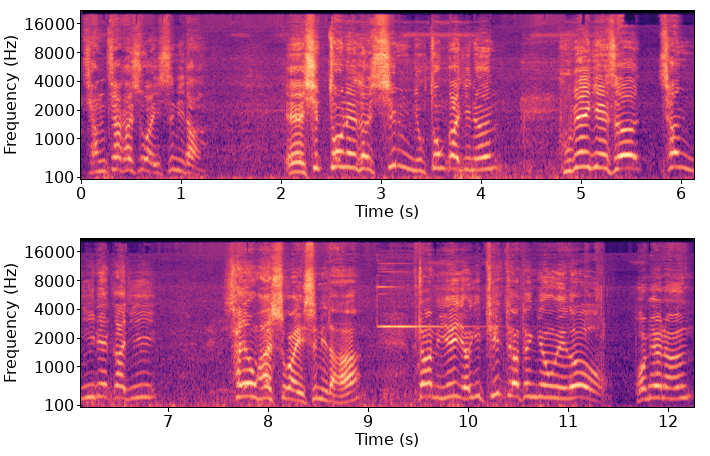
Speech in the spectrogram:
장착할 수가 있습니다. 예, 10톤에서 16톤까지는 900에서 1200까지 사용할 수가 있습니다. 그 다음에 여기 틸트 같은 경우에도 보면은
